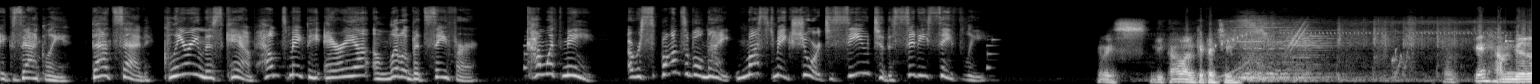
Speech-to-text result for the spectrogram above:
Exactly. That said, clearing this camp helped make the area a little bit safer. Come with me. A responsible knight must make sure to see you to the city safely. Wis, dikawal kita cuy. Oke, ambil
